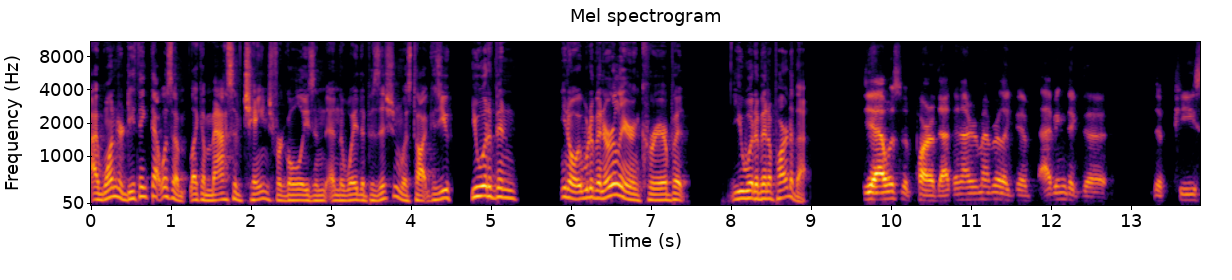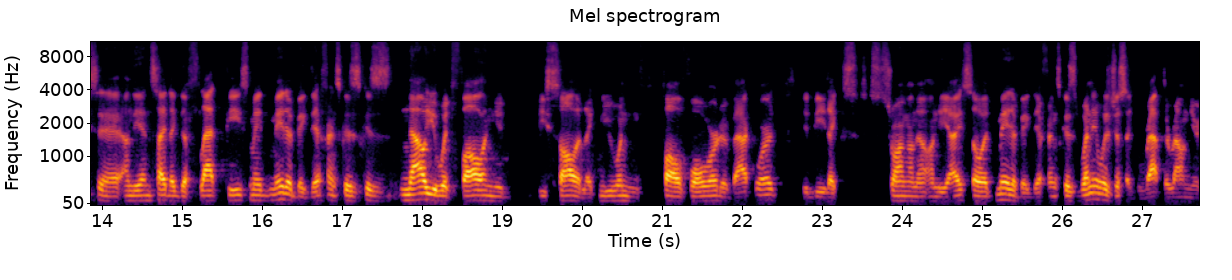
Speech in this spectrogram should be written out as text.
I wonder, do you think that was a like a massive change for goalies and, and the way the position was taught? Because you you would have been you know, it would have been earlier in career, but you would have been a part of that. Yeah, I was a part of that, and I remember like having the the, the piece uh, on the inside, like the flat piece, made made a big difference because because now you would fall and you'd be solid, like you wouldn't fall forward or backward. You'd be like strong on the on the ice, so it made a big difference. Because when it was just like wrapped around your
